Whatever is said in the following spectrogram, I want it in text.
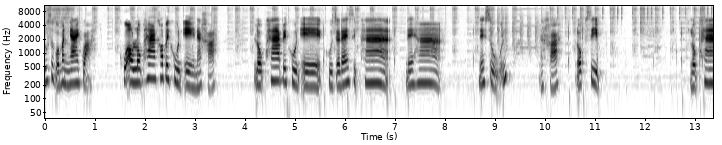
รู้สึกว่ามันง่ายกว่า ครูเอาลบห้าเข้าไปคูณ a นะคะ ลบห้าไปคูณ a ครูจะได้สิบห้าได้ห้าได้ศูนย์นะคะ ลบสิบลบห้า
